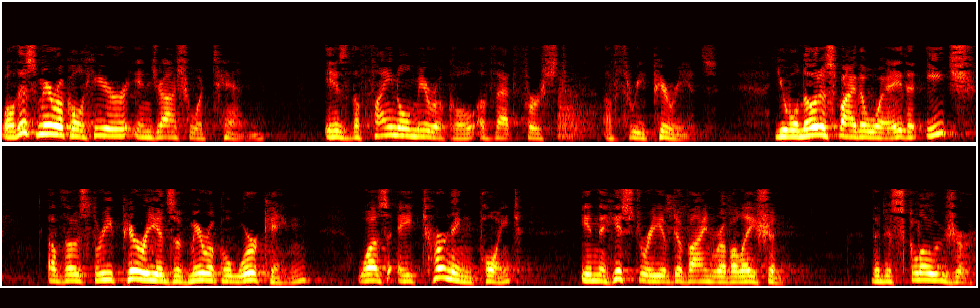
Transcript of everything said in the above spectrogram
Well, this miracle here in Joshua 10 is the final miracle of that first of three periods. You will notice, by the way, that each of those three periods of miracle working was a turning point in the history of divine revelation, the disclosure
